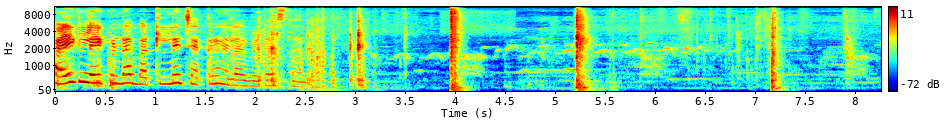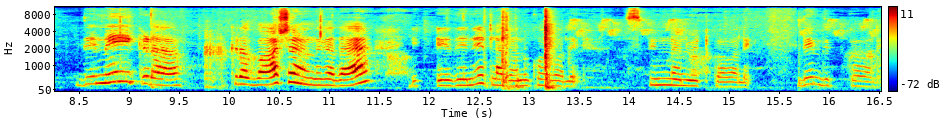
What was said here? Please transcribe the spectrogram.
పైకి లేకుండా బట్టలని చక్రం ఇలా పెట్టేస్తాను. దీన్ని ఇక్కడ ఇక్కడ వాష్ అని ఉంది కదా ఇ- దీన్ని ఇట్లా అనుకోవాలి. స్పిన్ అని పెట్టుకోవాలి. దీన్ని తిప్పుకోవాలి.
